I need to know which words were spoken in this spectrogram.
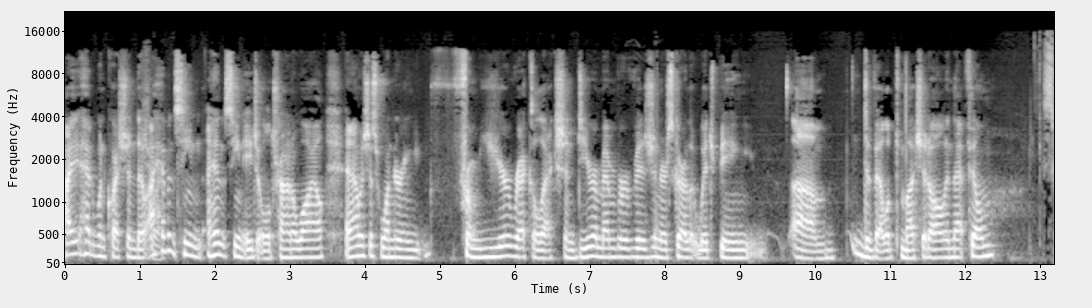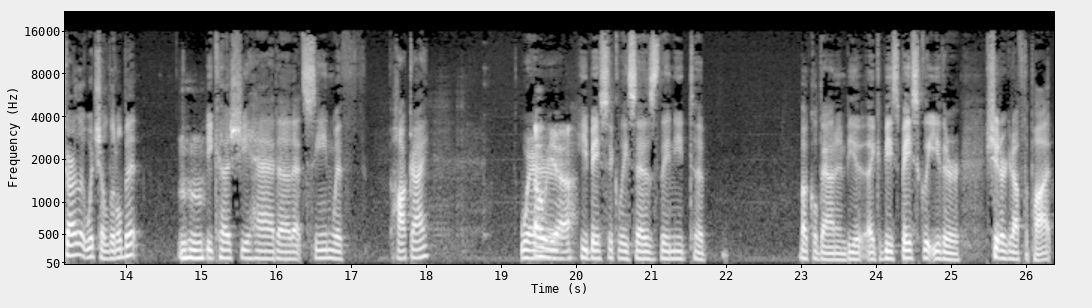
I had one question though. I haven't seen I hadn't seen Age of Ultron in a while, and I was just wondering, from your recollection, do you remember Vision or Scarlet Witch being um, developed much at all in that film. Scarlet Witch a little bit because she had uh, that scene with Hawkeye where Oh, yeah. he basically says they need to buckle down and be like be basically either shit or get off the pot.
